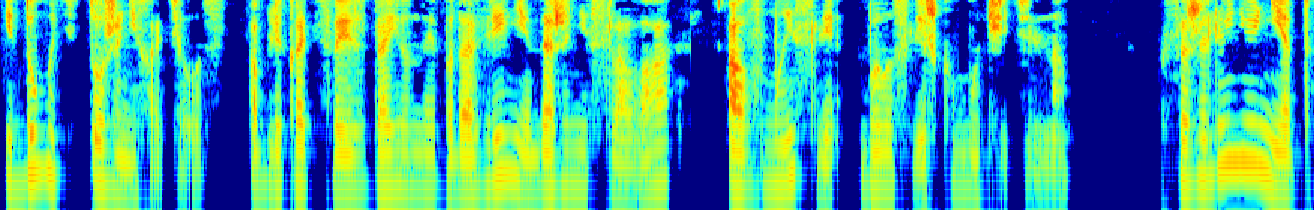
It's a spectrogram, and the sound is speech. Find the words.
И думать тоже не хотелось. Облекать свои сдаенные подозрения даже не в слова, а в мысли было слишком мучительно. К сожалению, нет.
